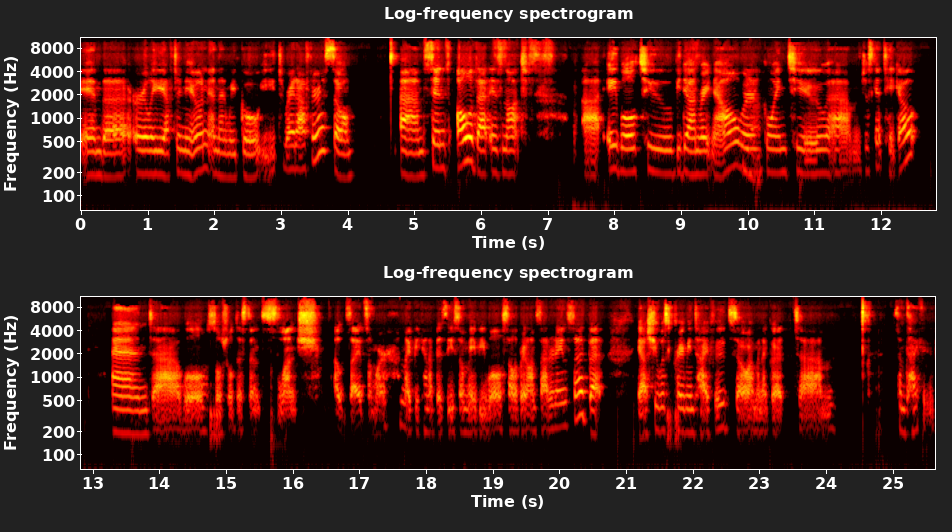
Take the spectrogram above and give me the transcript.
in the early afternoon, and then we'd go eat right after. So, um, since all of that is not uh, able to be done right now, we're yeah. going to um, just get takeout and uh, we'll social distance lunch outside somewhere. It might be kind of busy, so maybe we'll celebrate on Saturday instead. But yeah, she was craving Thai food, so I'm gonna get um, some Thai food.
